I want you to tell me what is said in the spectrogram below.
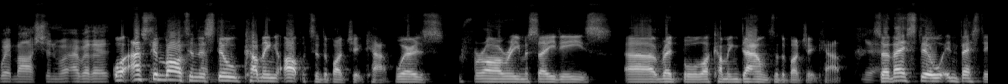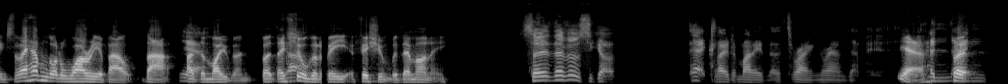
Whitmarsh, and whether Well, Aston Martin is still coming up to the budget cap, whereas Ferrari, Mercedes, uh, Red Bull are coming down to the budget cap. yeah. So they're still investing. So they haven't got to worry about that Yeah. at the moment, but they've That- still got to be efficient with their money. So they've obviously got a heck load of money they're throwing around up here. Yeah. and, but and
